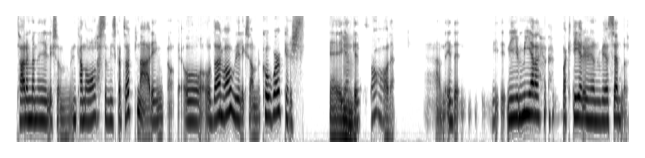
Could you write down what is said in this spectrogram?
tarmen är liksom en kanal som vi ska ta upp näring och, och där har vi liksom coworkers eh, egentligen ska ha det. Det vi, vi är ju mer bakterier än vi är celler.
